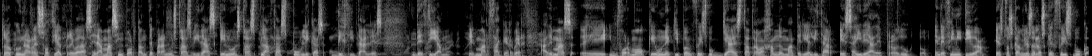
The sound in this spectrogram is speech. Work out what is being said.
creo que una red social privada será más importante para nuestras vidas que nuestras plazas públicas digitales, decía eh, Mark Zuckerberg. Además, eh, informó que un equipo en Facebook ya está trabajando en materializar esa idea de producto. En definitiva, estos cambios de los que Facebook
